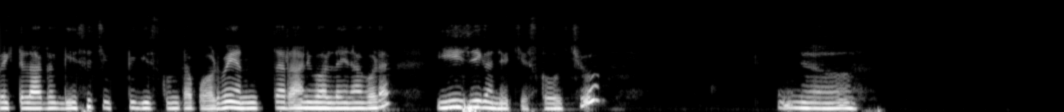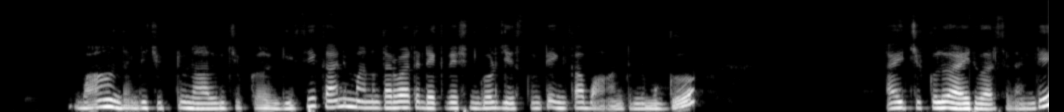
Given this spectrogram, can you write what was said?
పెట్టలాగా గీసి చుట్టూ గీసుకుంటా పోవడమే. ఎంత రాని వాళ్ళైనా కూడా ఈజీగా నేర్చేసుకోవచ్చు. బాగుందండి చుట్టూ నాలుగు చుక్కలు గీసి కానీ మనం తర్వాత డెకరేషన్ కూడా చేసుకుంటే ఇంకా బాగుంటుంది ముగ్గు. ఐదు చుక్కలు ఐదు వరుసలు అండి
